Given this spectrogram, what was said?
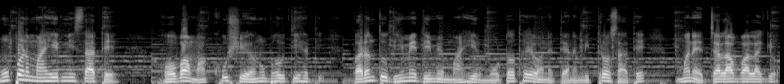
હું પણ માહિરની સાથે હોવામાં ખુશી અનુભવતી હતી, પરંતુ ધીમે ધીમે માહિર મોટો થયો અને તેના મિત્રો સાથે મને ચલાવવા લાગ્યો.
